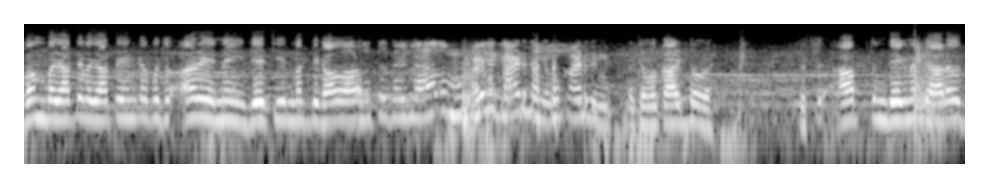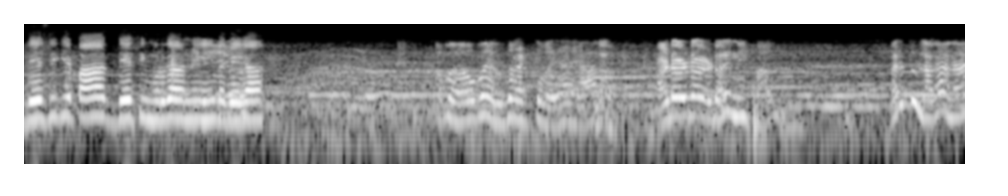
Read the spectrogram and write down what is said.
बम बजाते बजाते इनका कुछ अरे नहीं ये चीज़ मत दिखाओ आप। तो नहीं लाया वो अरे काट देंगे वो काट देंगे। अच्छा वो काट दोगे इस पे आप तुम देखना चाह रहे हो देसी के पास देसी मुर्गा नहीं बजेगा अब उधर हट के बजा यार। हटो हटो हटो। अरे नहीं पाल अरे तू लगा ना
